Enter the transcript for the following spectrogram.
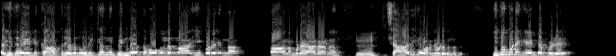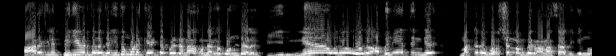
ഇത് വേണ്ടി കാത്തിരിക്കുന്നു. ഒരിക്കലും നീ പിന്നോട്ട് പോകില്ലെന്ന ഈ പറയുന്ന നമ്മുടെ ആരാണ്? ചാരിക പറഞ്ഞു കൊടുക്കുന്നത്. ഇതും കൂടി കേട്ടപ്പോഴേ ആരെങ്കിലും പിരിയെടുത്തെന്ന് വെച്ചാൽ ഇതും കൂടി കേട്ടപ്പോഴേ സമയം അങ്ങ് കൊണ്ടുകളി പിന്നെ ഒരു ഒരു അഭിനയത്തിന്റെ മറ്റൊരു വെർഷൻ നമുക്ക് കാണാൻ സാധിക്കുന്നു.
